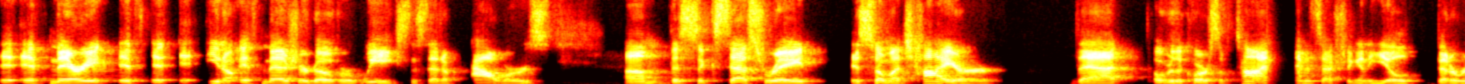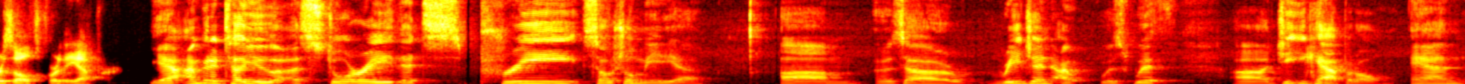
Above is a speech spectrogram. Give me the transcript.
if Mary, if it, you know, if measured over weeks instead of hours, um, the success rate is so much higher that over the course of time, it's actually going to yield better results for the effort. Yeah, I'm going to tell you a story that's pre social media. Um, it was a region, I was with uh, GE Capital, and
